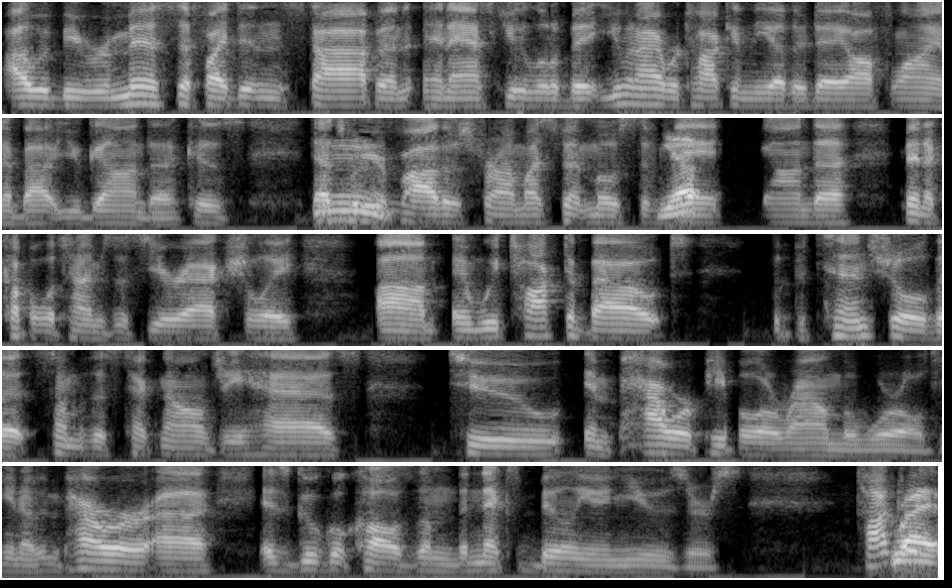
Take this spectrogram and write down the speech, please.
I would be remiss if I didn't stop and, and ask you a little bit. You and I were talking the other day offline about Uganda because that's mm. where your mm. father's from. I spent most of yep. May in Uganda, been a couple of times this year actually. Um, and we talked about the potential that some of this technology has – to empower people around the world. You know, empower, uh, as Google calls them, the next billion users. Talk to right.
